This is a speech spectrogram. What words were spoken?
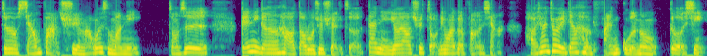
就是想法去嘛？为什么你总是给你一个很好的道路去选择，但你又要去走另外一个方向，好像就一定要很反骨的那种个性。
